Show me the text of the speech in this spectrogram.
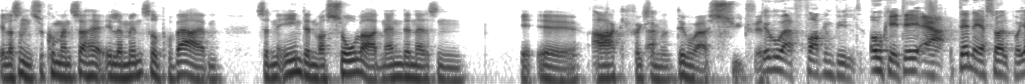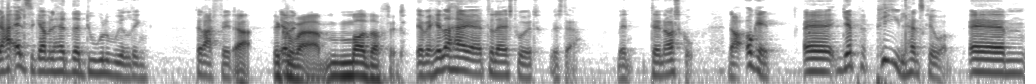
eller sådan, så kunne man så have elementet på hver af dem. Så den ene, den var solar, og den anden, den er sådan, øh, øh ark for eksempel. Ja. Det kunne være sygt fedt. Det kunne være fucking vildt. Okay, det er, den er jeg solgt på. Jeg har altid gerne vil have det der dual wielding. Det er ret fedt. Ja, det jeg kunne vil, være mother fedt. Jeg vil hellere have The Last Word, hvis det er. Men den er også god. Nå, okay. Uh, Jep Pil, han skriver. Uh,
